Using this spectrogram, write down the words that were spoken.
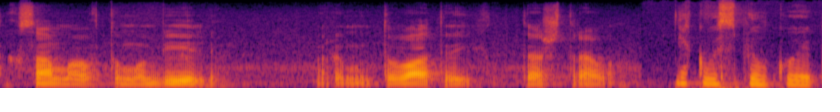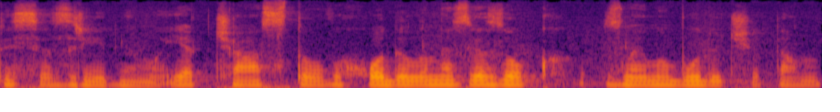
Так само автомобілі, ремонтувати їх теж треба. Як ви спілкуєтеся з рідними? Як часто виходили на зв'язок з ними, будучи там?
